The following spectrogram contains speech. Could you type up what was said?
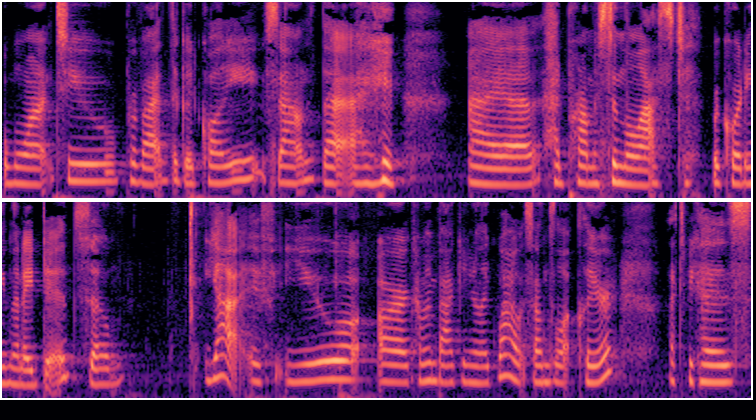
want to provide the good quality sound that I I uh, had promised in the last recording that I did. So, yeah, if you are coming back and you're like, "Wow, it sounds a lot clearer," that's because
